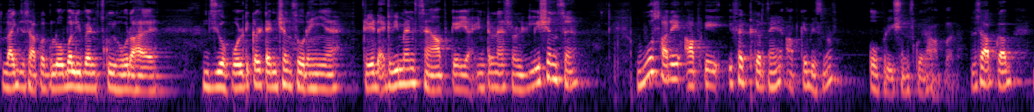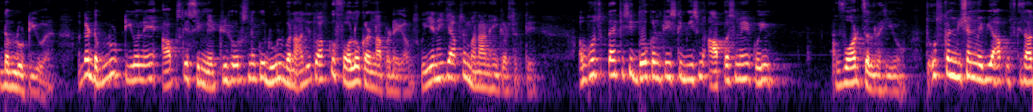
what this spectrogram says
तो लाइक जैसे आपका ग्लोबल इवेंट्स कोई हो रहा है जियो पोलिटिकल हो रही हैं ट्रेड एग्रीमेंट्स हैं आपके या इंटरनेशनल रिलेशंस हैं, वो सारे आपके इफ़ेक्ट करते हैं आपके बिज़नेस ऑपरेशंस को यहाँ पर। जैसे आपका अब डब्ल्यू है। अगर डब्ल्यू ने आप उसके सिग्नेटरी हो और उसने कोई रूल बना दिया तो आपको फॉलो करना पड़ेगा उसको। ये नहीं कि आपसे मना नहीं कर सकते। अब हो सकता है किसी दो कंट्रीज़ के बीच में आपस में कोई वॉर चल रही हो तो उस कंडीशन में भी आप उसके साथ,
